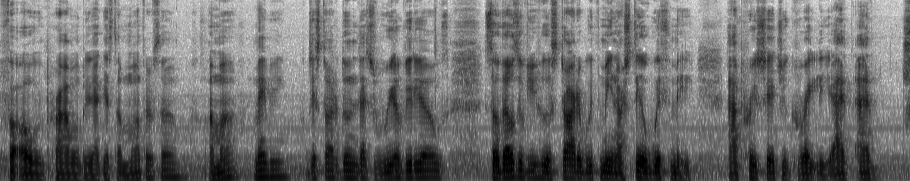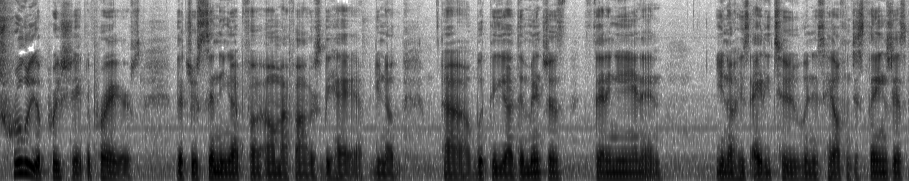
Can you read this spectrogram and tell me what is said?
for over probably, I guess, a month or so, a month, maybe. Just started doing that's real videos. So those of you who have started with me and are still with me, I appreciate you greatly. I, I truly appreciate the prayers that you're sending up for on my father's behalf. You know, uh, with the uh, dementia setting in and you know he's 82 and his health and just things just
